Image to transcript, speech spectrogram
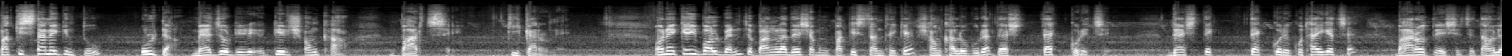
পাকিস্তানে কিন্তু উল্টা মেজরিটির সংখ্যা বাড়ছে। কি কারণে? অনেকেই বলবেন যে বাংলাদেশ এবং পাকিস্তান থেকে সংখ্যালঘুরা দেশ ত্যাগ করেছে। দেশ ত্যাগ ত্যাগ করে কোথায় গেছে? ভারতে এসেছে। তাহলে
